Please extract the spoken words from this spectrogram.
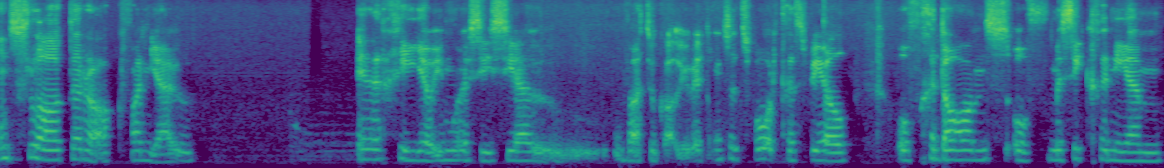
ontslae te raak van jou energie, jou emosies, jou wat ook al, jy weet, ons het sport gespeel of gedans of musiek geneem.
